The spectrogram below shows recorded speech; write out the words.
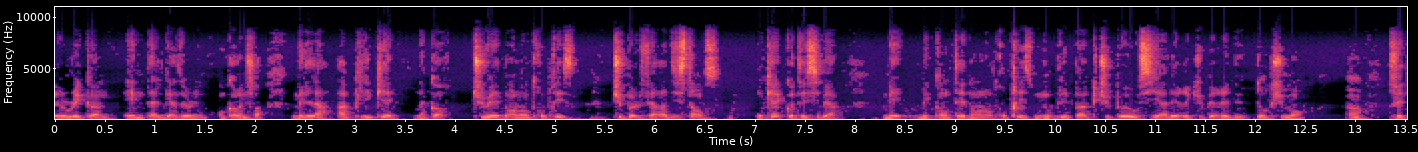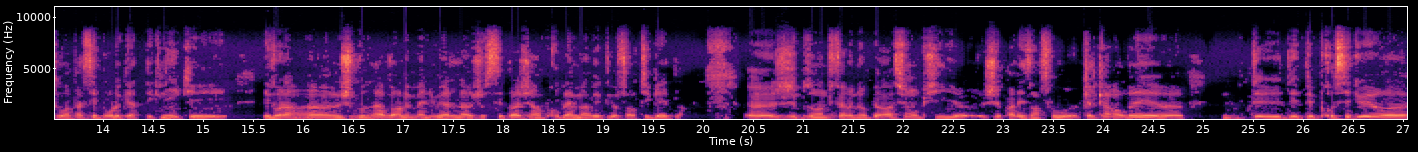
Recon et Intel Gathering, encore une fois. Mais là, appliqué, d'accord? Tu es dans l'entreprise. Tu peux le faire à distance. Ok, côté cyber. Mais, mais quand tu es dans l'entreprise, n'oublie pas que tu peux aussi aller récupérer des documents. Hein. Fais-toi passer pour le gars technique et, voilà. Hein, je voudrais avoir le manuel là. Je sais pas, j'ai un problème avec le FortiGate. Euh, j'ai besoin de faire une opération puis euh, j'ai pas les infos. Quelqu'un aurait euh, des, des, des, procédures, euh,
